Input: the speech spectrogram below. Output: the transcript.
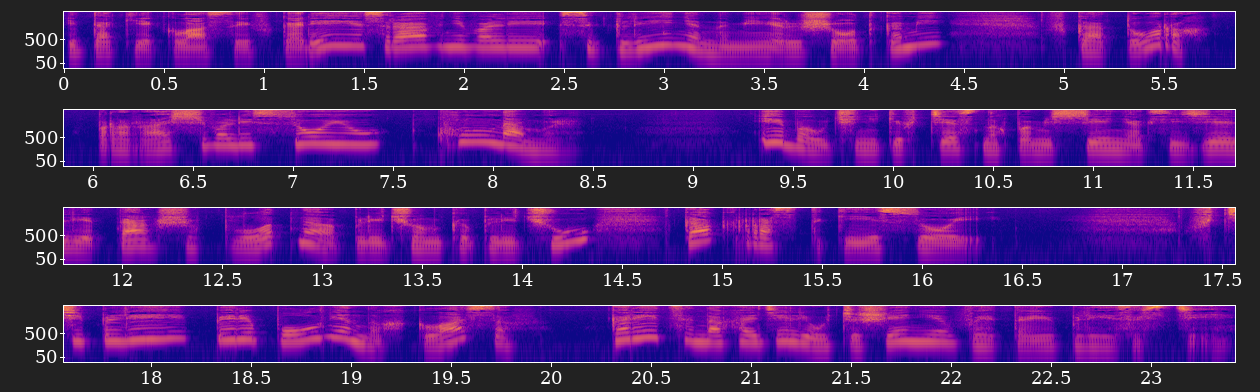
И такие классы в Корее сравнивали с глиняными решетками, в которых проращивали сою кунгнамуль. Ибо ученики в тесных помещениях сидели так же плотно, плечом к плечу, как ростки сои. В тепле переполненных классов корейцы находили утешение в этой близости.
